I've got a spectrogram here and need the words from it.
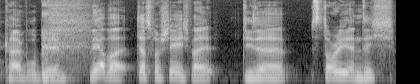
Kein Problem. Nee, aber das verstehe ich, weil diese Story an sich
